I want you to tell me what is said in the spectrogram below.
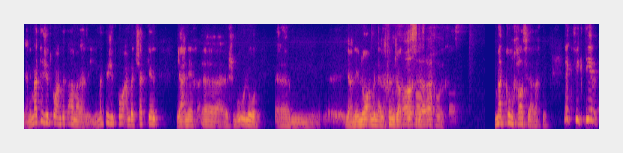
يعني ما تيجي تكون عم تتآمر علي ما تيجي تكون عم بتشكل يعني آه شو بيقولوا يعني نوع من الخنجر خاصة رخوة ما تكون خاصة رخوة لك في كثير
